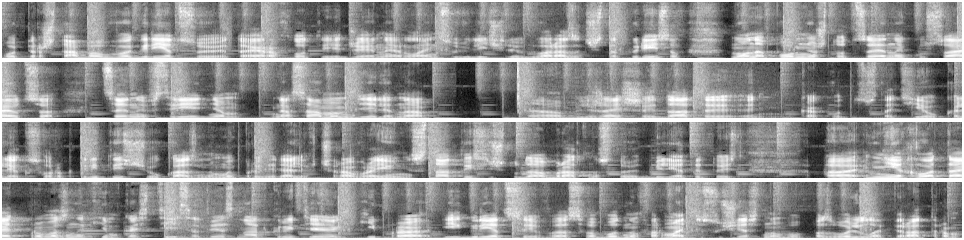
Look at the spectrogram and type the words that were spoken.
оперштаба в Грецию. Это Аэрофлот и AJN Airlines увеличили в два раза частоту рейсов. Но напомню, что цены кусаются. Цены в среднем на самом деле на Э, ближайшие даты, э, как вот в статье у коллег 43 тысячи указано, мы проверяли вчера в районе 100 тысяч, туда-обратно стоят билеты, то есть не хватает провозных емкостей. Соответственно, открытие Кипра и Греции в свободном формате существенно бы позволило операторам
